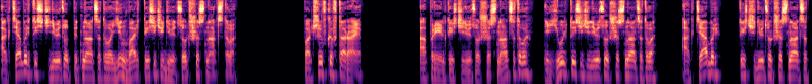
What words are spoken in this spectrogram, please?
октябрь 1915, январь 1916. Подшивка вторая. Апрель 1916, июль 1916, октябрь 1916,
